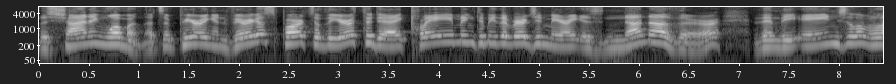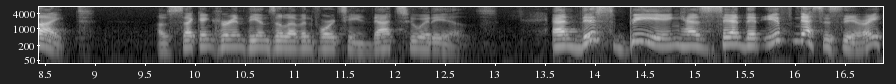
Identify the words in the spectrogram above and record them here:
The shining woman that's appearing in various parts of the earth today, claiming to be the Virgin Mary, is none other than the angel of light of 2 Corinthians 11 14. That's who it is. And this being has said that if necessary,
